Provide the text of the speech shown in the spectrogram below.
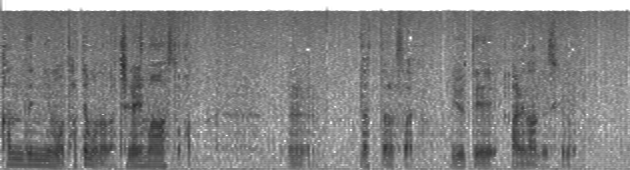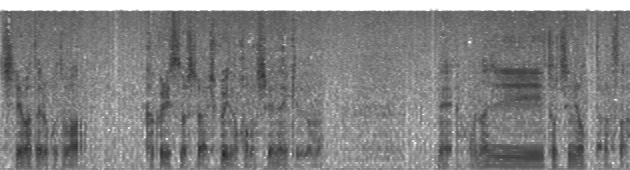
完全にもう建物が違いますとか。うん。だったらさ、言うてあれなんですけど、知れ渡ることは確率としては低いのかもしれないけれども、ね、同じ土地におったらさ、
